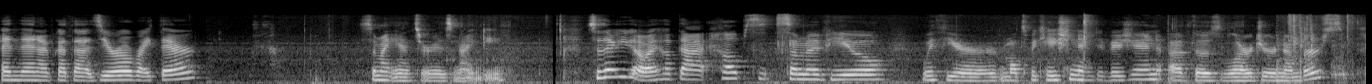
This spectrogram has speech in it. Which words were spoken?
And then I've got that 0 right there. So my answer is 90. So there you go. I hope that helps some of you with your multiplication and division of those larger numbers.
